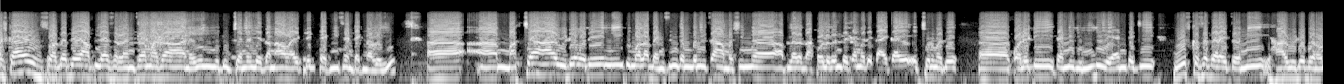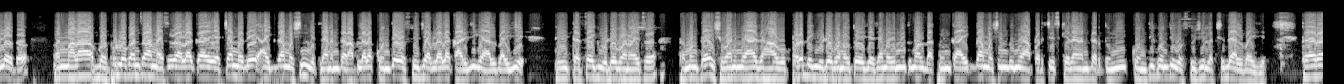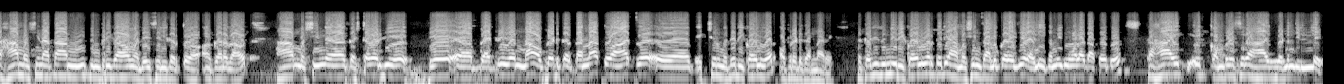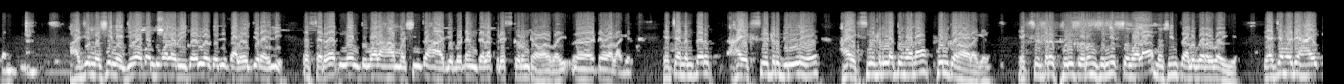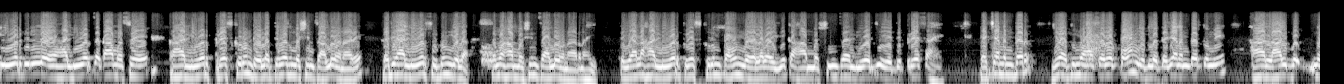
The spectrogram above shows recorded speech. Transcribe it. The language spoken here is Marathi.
नमस्कार स्वागत आहे आपल्या सर्वांचं माझा हा नवीन युट्यूब चॅनल ज्याचं नाव आहे ट्रिक टेक्निक्स अँड टेक्नॉलॉजी मागच्या हा व्हिडिओमध्ये मी तुम्हाला बँकिंग कंपनीचा हा मशीन आपल्याला दाखवलं होतं. त्याच्यामध्ये काय काय actual मध्ये क्वालिटी त्यांनी दिलेली आहे आणि त्याची यूज कसं करायचं मी हा व्हिडिओ बनवलं होतं. पण मला भरपूर लोकांचा मेसेज आला का याच्यामध्ये एकदा मशीन घेतल्यानंतर आपल्याला कोणत्या वस्तूची आपल्याला काळजी घ्यायला पाहिजे? ते त्याचा एक व्हिडिओ बनवायचं. तर मग त्या हिशोबाने मी आज हा परत एक व्हिडिओ बनवतोय ज्याच्यामध्ये मी तुम्हाला दाखवेन का एकदा मशीन तुम्ही परचेस केल्यानंतर तुम्ही कोणती कोणती वस्तूची लक्ष द्यायला पाहिजे. तर हा मशीन आता मी पिंपरी गावामध्ये सेल करतो करत आहोत. हा मशीन कस्टमर जे आहे ते बॅटरीवर ना ऑपरेट करताना तो आज ऍक्च्युअलमध्ये ऑपरेट करणार आहे. तर कधी तुम्ही रिकॉईलवर कधी हा मशीन चालू करायची राहिली तर मी तुम्हाला दाखवतो. तर हा एक एक कॉम्प्रेसर हा एक बटन दिलेला आहे. हा जे मशीन आहे जेव्हा पण तुम्हाला रिकॉईलवर कधी चालवायची राहिली तर सर्वात मेन तुम्हाला हा मशीनचा हा जे बटन त्याला प्रेस करून ठेवावा पाहिजे ठेवावा लागेल. याच्यानंतर हा एक्सिलेटर दिलेले हा एक्सिलेटरला तुम्हाला फुल करावा लागेल. एक्सिलेटर फुल करून सुनीच तुम्हाला मशीन चालू करायला पाहिजे. याच्यामध्ये हा एक लिव्हर दिलेला आहे हा लिव्हरचं काम असं आहे का हा लिव्हर प्रेस करून ठेवला तेव्हाच मशीन चालू होणार आहे. कधी हा लिव्हर सुटून गेला तर मग हा मशीन चालू होणार नाही. तर याला हा लिव्हर प्रेस करून पाहून घ्यायला पाहिजे का हा मशीनचा लिव्हर जे आहे ते प्रेस आहे. त्याच्यानंतर जेव्हा तुम्ही हा सर्व पाहून घेतलं त्याच्यानंतर तुम्ही हा लाल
